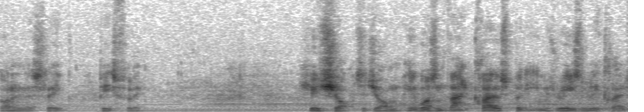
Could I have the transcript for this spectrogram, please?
gone into sleep peacefully. Huge shock to John. He wasn't that close, but he was reasonably close.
